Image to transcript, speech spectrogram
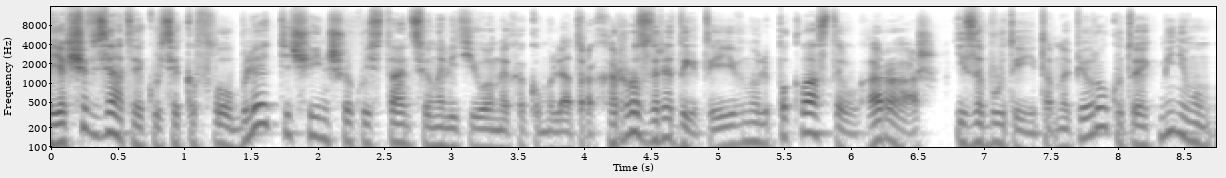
Якщо взяти якусь екофлоу блядь, чи іншу якусь станцію на літій-іонних акумуляторах, розрядити її в нуль, покласти в гараж і забути її там на півроку, то як мінімум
